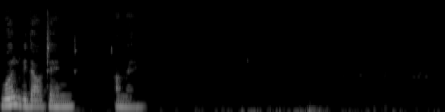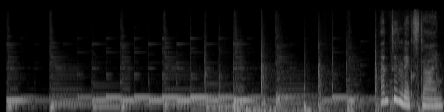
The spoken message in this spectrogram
world without end. Amen. Until next time,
